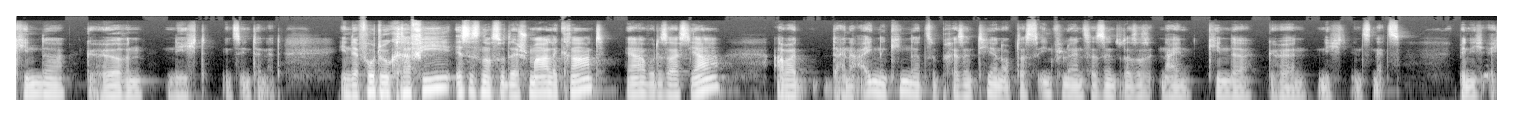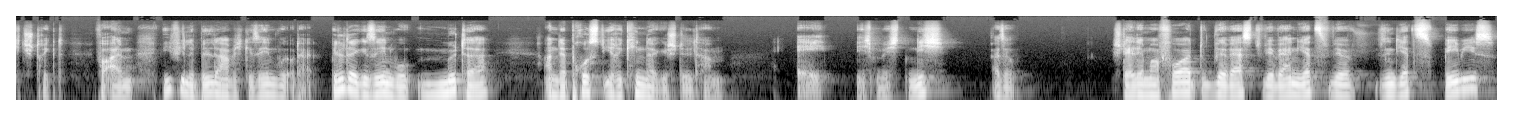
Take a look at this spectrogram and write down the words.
Kinder gehören nicht ins Internet. In der Fotografie ist es noch so der schmale Grat, ja, wo du sagst, ja, aber deine eigenen Kinder zu präsentieren, ob das Influencer sind oder so, nein, Kinder gehören nicht ins Netz. Bin ich echt strikt. Vor allem, wie viele Bilder habe ich gesehen, wo, oder Bilder gesehen, wo Mütter an der Brust ihre Kinder gestillt haben. Ey, ich möchte nicht, also stell dir mal vor, du, wir, wärst, wir wären jetzt, wir sind jetzt Babys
